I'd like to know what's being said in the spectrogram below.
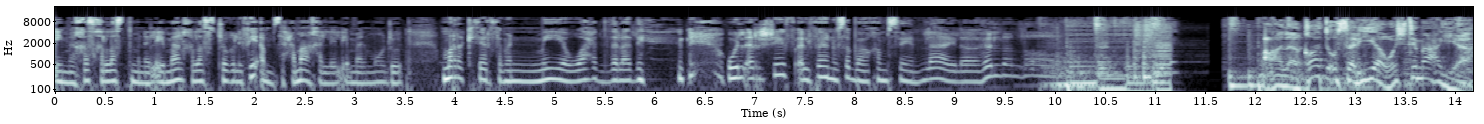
إيميل خلاص خلصت من الإيميل خلصت شغلي فيه أمسحه ما أخلي الإيميل موجود. مرة كثير 831 والأرشيف 2057 لا إله إلا الله. علاقات أسرية واجتماعية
